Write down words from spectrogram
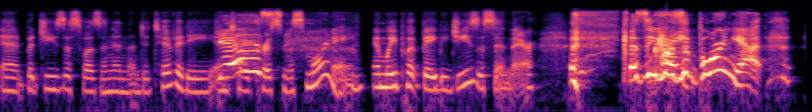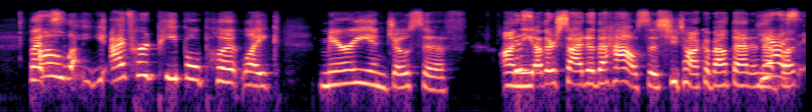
and but Jesus wasn't in the nativity yes! until Christmas morning and we put baby Jesus in there cuz he right. wasn't born yet. But oh. I've heard people put like Mary and Joseph on this, the other side of the house. Does she talk about that in yes, that book?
